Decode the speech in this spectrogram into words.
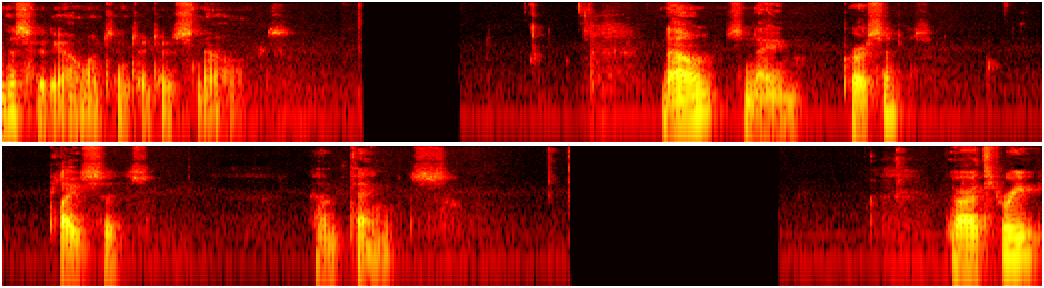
this video I want to introduce nouns. Nouns name persons, places, and things. There are three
